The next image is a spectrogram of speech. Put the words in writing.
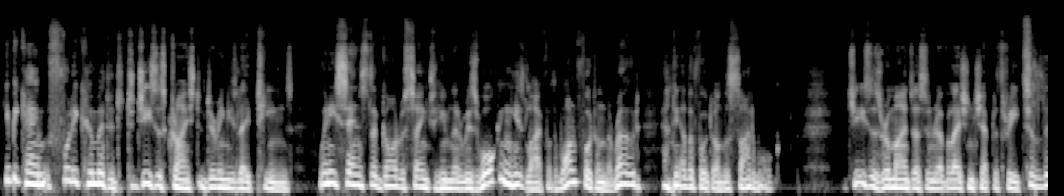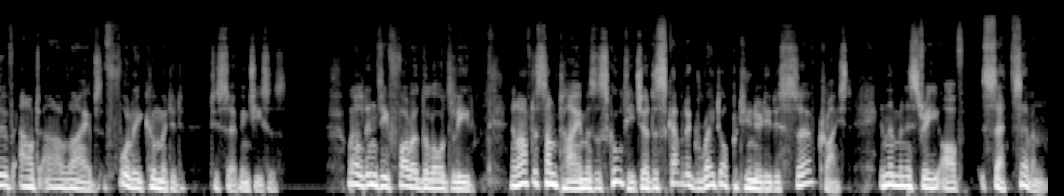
he became fully committed to Jesus Christ during his late teens when he sensed that God was saying to him that he was walking his life with one foot on the road and the other foot on the sidewalk. Jesus reminds us in Revelation chapter 3 to live out our lives fully committed to serving Jesus. Well, Lindsay followed the Lord's lead, and after some time as a schoolteacher, discovered a great opportunity to serve Christ in the ministry of Sat 7.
